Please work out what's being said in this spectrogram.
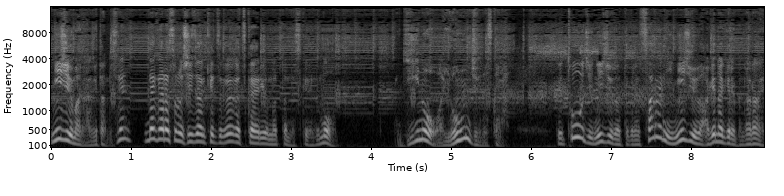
20まで上げたんですね。だからその自然血画が使えるようになったんですけれども、技能は40ですから。で、当時20だったからさらに20上げなければならない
